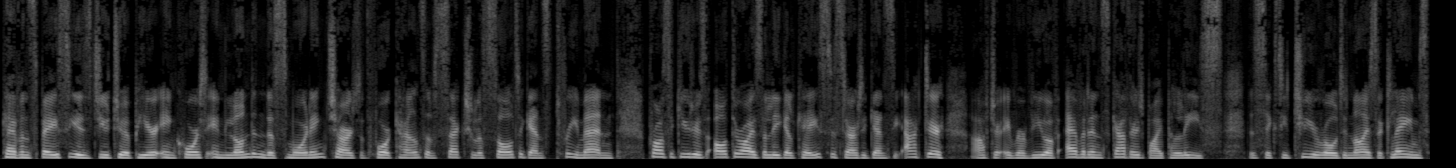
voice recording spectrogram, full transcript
Kevin Spacey is due to appear in court in London this morning, charged with four counts of sexual assault against three men. Prosecutors authorised a legal case to start against the actor after a review of evidence gathered by police. The 62 year old denies the claims,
